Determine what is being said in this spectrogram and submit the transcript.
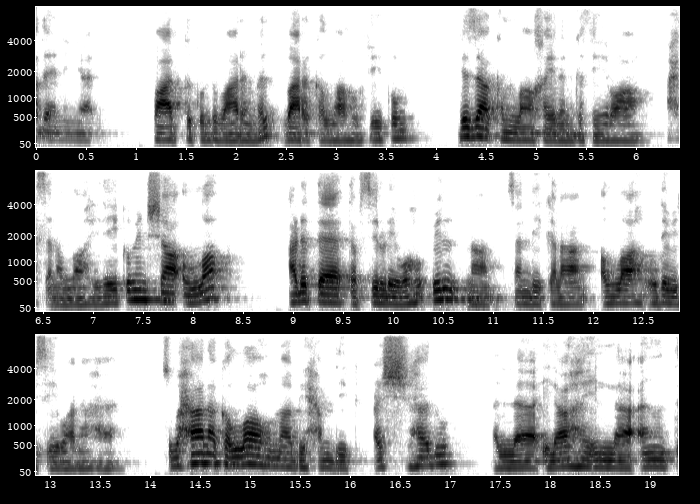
அதை நீங்கள் பார்த்து கொண்டு வாருங்கள். பாரக் ஃபீக்கும். ஜசாக்கம் அல்லாஹ் ஹைரன் கசீரா. அஹசன் அல்லாஹ் இலேக்கும். இன்ஷா அல்லாஹ் அடுத்த தப்சீருடைய வகுப்பில் நாம் சந்திக்கலாம். அல்லாஹ் உதவி செய்வானாக. சுபஹானக் அல்லாஹுமா பிஹம்திக். அஷ்ஹது அல்லா இலாஹ இல்லா அந்த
